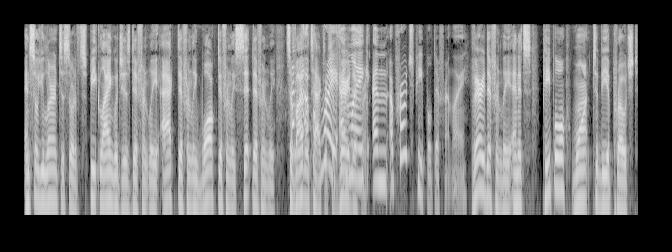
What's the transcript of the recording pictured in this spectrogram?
and so you learn to sort of speak languages differently, act differently, walk differently, sit differently. Survival And, tactics right, are very and different like and approach people differently. very differently and it's people want to be approached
